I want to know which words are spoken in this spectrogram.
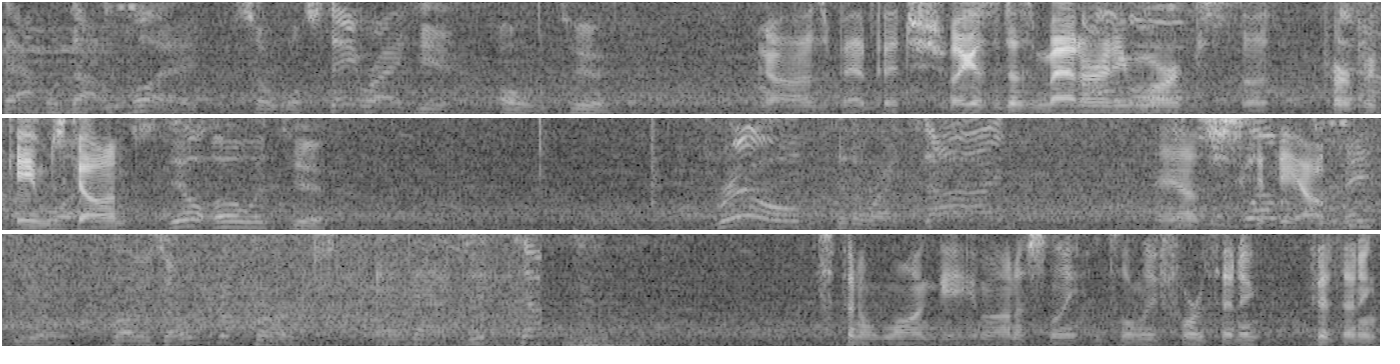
That was out of play, so we'll stay right here. 0-2. No, that was a bad pitch. I guess it doesn't matter anymore because the perfect game's gone. Still 0-2. Drilled to the right side. Yeah, let's just get the out. Mayfield throws over to first, and that's it. Time. It's been a long game, honestly. It's only fourth inning, fifth inning.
